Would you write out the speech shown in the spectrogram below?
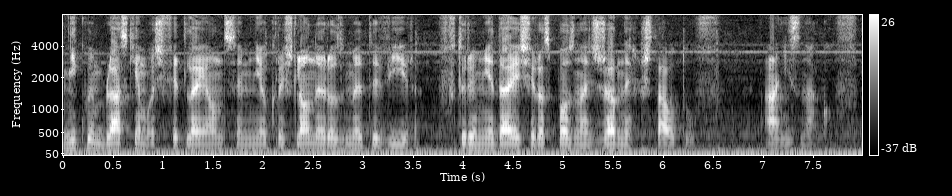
nikłym blaskiem oświetlającym nieokreślony, rozmyty wir, w którym nie daje się rozpoznać żadnych kształtów, ani znaków.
